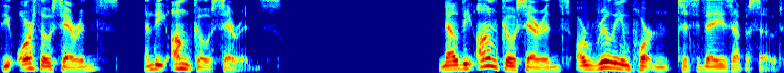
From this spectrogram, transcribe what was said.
the orthocerids, and the oncocerids. Now, the oncocerids are really important to today's episode,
